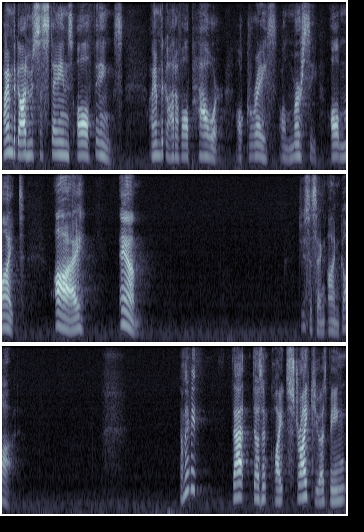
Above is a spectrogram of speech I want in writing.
I am the God who sustains all things. I am the God of all power, all grace, all mercy, all might. I am. Jesus is saying, I'm God. Now, maybe that doesn't quite strike you as being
